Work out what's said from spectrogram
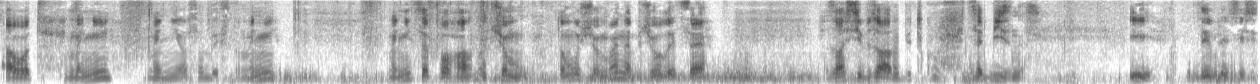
А от мені, мені особисто, мені, мені це погано. Чому? Тому що в мене бджоли це засіб заробітку, це бізнес. І дивлячись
